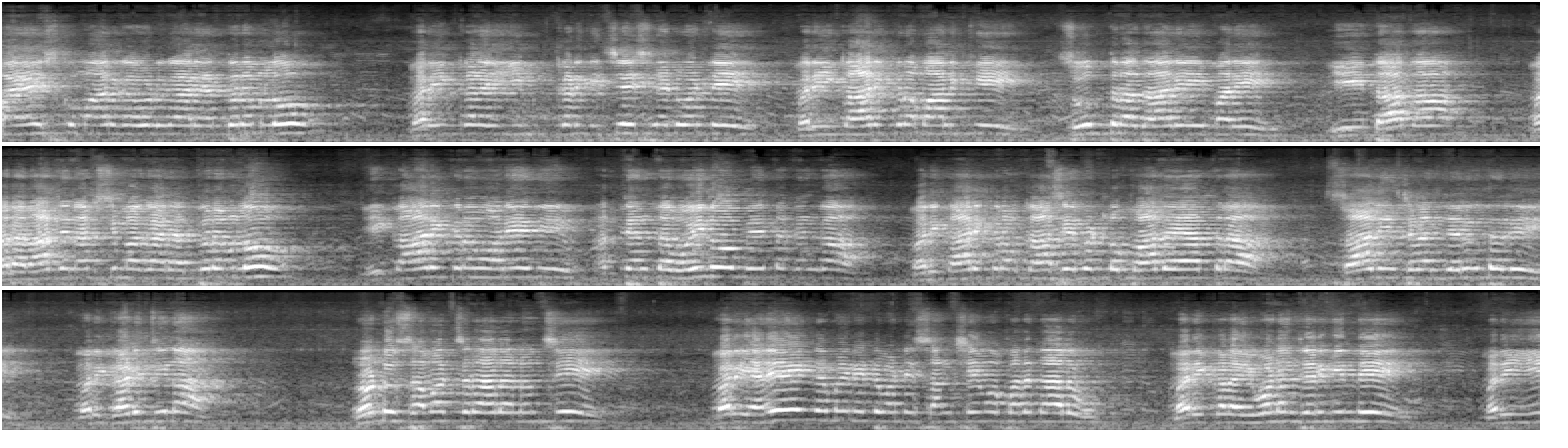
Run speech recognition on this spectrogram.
మహేష్ కుమార్ గౌడ్ గారి అందరంలో మరి ఇక్కడ ఇక్కడికి ఇచ్చేసినటువంటి మరి ఈ కార్యక్రమానికి సూత్రధారి మరి ఈ దాత మన రాజనరసింహ గారి ఆధ్వర్యంలో ఈ కార్యక్రమం అనేది అత్యంత వైదోపేతకంగా మరి కార్యక్రమం కాసేపట్లో పాదయాత్ర సాధించడం జరుగుతుంది. మరి గడిచిన రెండు సంవత్సరాల నుంచి మరి అనేకమైనటువంటి సంక్షేమ పథకాలు మరి ఇక్కడ ఇవ్వడం జరిగింది. మరి ఈ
